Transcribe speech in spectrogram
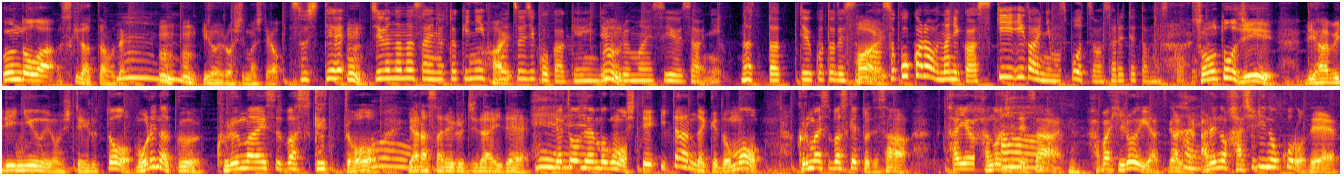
運動は好きだったのでううん。んうんいろいろしてましたよ。そして、うん。17歳の時にはい。交通事故が原因で車椅子ユーザーになったっていうことですが、はい。そこからは何かスキー以外にもスポーツはされてたんですか？その当時リハビリ入院をしていると漏れなく車椅子バスケットをやらされる時代でで当然僕もしていたんだけども車椅子バスケットでさタイヤハの字でさ幅広いやつがあるじゃん、はい。あれの走りの頃で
